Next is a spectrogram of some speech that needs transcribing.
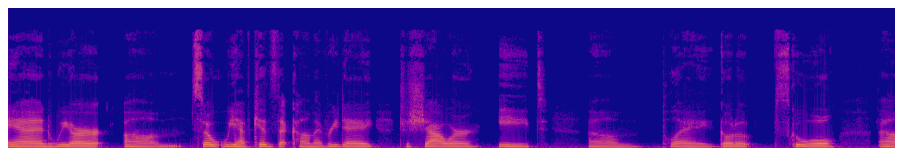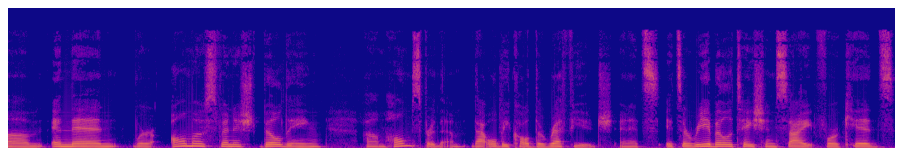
and we are um, so we have kids that come every day to shower, eat, um, play, go to school, um, and then we're almost finished building um, homes for them. That will be called the Refuge, and it's it's a rehabilitation site for kids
